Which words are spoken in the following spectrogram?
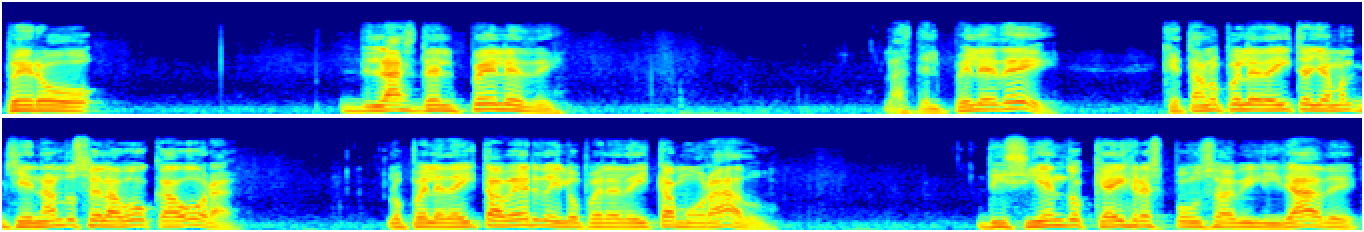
Pero las del PLD, las del PLD, que están los PLDistas llenándose la boca ahora los PLDistas verdes y los PLDistas morados, diciendo que hay responsabilidades,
